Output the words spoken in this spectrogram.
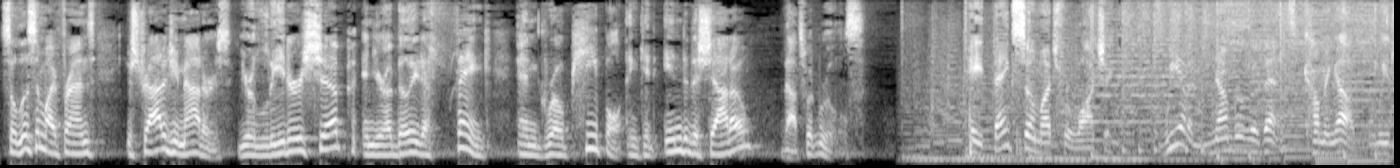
So listen, my friends, your strategy matters. Your leadership and your ability to think and grow people and get into the shadow, that's what rules. Hey, thanks so much for watching. We have a number of events coming up, and we'd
